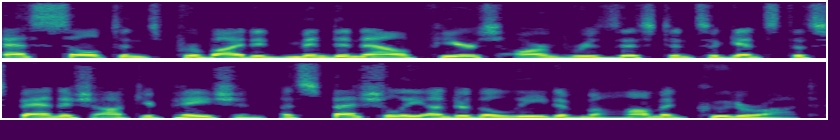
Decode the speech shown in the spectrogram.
S sultans provided Mindanao fierce armed resistance against the Spanish occupation, especially under the lead of Muhammad Kudarat.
